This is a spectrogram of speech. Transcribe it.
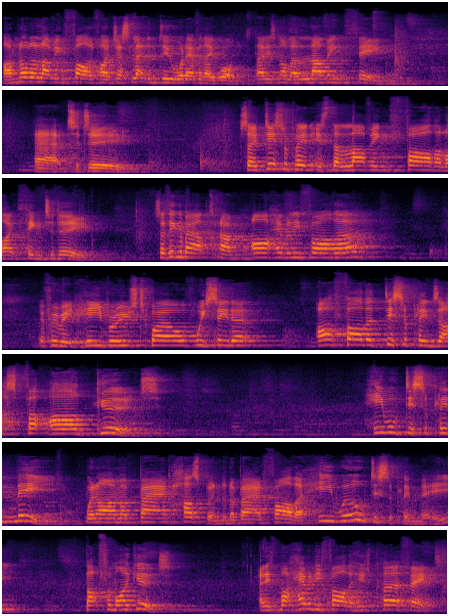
I'm not a loving father if I just let them do whatever they want. That is not a loving thing uh, to do. So, discipline is the loving, father like thing to do. So, think about um, our Heavenly Father. If we read Hebrews 12, we see that our Father disciplines us for our good. He will discipline me when I'm a bad husband and a bad father. He will discipline me, but for my good. And if my Heavenly Father, who's perfect,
